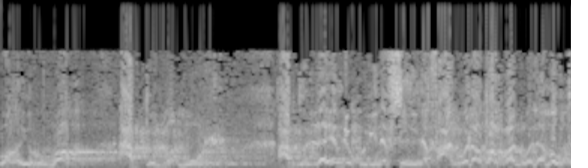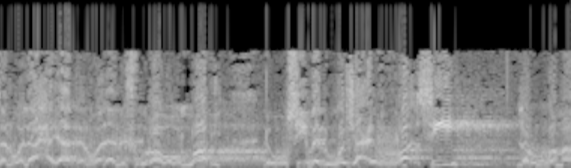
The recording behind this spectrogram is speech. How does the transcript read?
وغير الله عبد مأمور. عبد لا يملك لنفسه نفعا ولا ضرا ولا موتا ولا حياة ولا نشورا والله لو أصيب بوجع الرأس لربما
